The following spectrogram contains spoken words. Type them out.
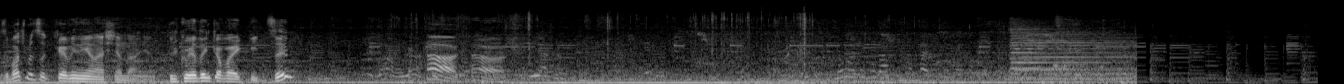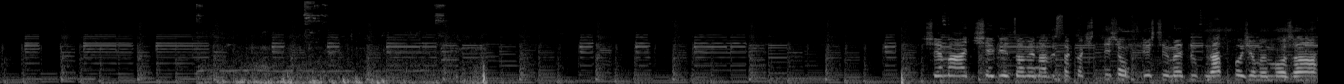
Zobaczmy, co Kevin je na śniadanie. Tylko jeden kawałek pizzy? Tak, tak. Siema, dzisiaj wjeżdżamy na wysokość 1200 metrów nad poziomem morza.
